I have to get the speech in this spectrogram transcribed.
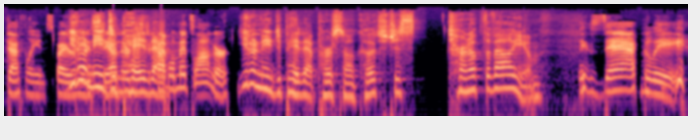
definitely inspired You me don't need to pay that. a couple minutes longer. you don't need to pay that personal coach. Just turn up the volume. Exactly.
